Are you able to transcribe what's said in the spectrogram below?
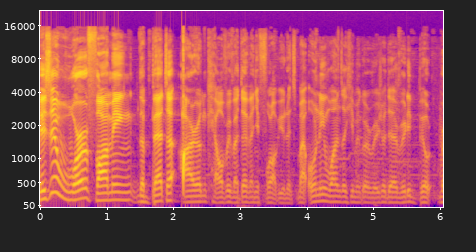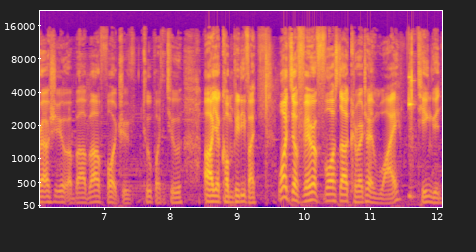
Is it worth farming the better Iron Cavalry if I don't have any follow-up units? My only one's a hemoglobin ratio. They're really built ratio about about 4 2.2. Uh, you're completely fine. What's your favorite 4-star character and why? Ting Yun.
